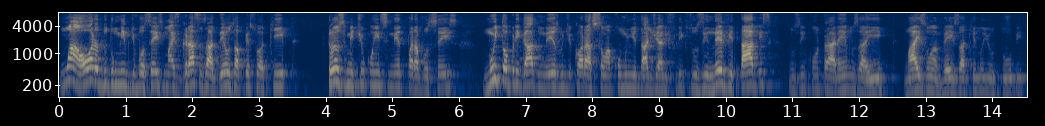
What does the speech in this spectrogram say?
uma hora do domingo de vocês, mas graças a Deus a pessoa aqui transmitiu conhecimento para vocês. Muito obrigado mesmo de coração à comunidade Geliflix, os inevitáveis. Nos encontraremos aí mais uma vez aqui no YouTube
